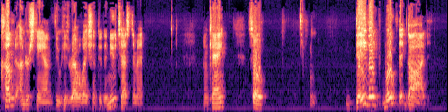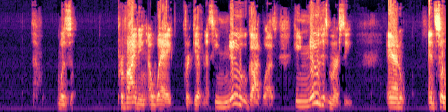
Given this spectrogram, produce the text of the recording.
come to understand through his revelation through the New Testament. Okay? So David wrote that God was providing a way forgiveness. He knew who God was. He knew his mercy. And and so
